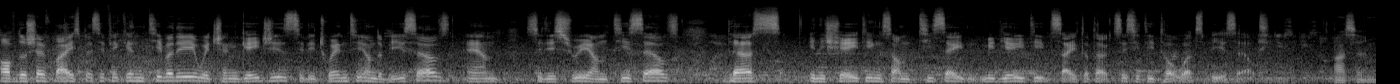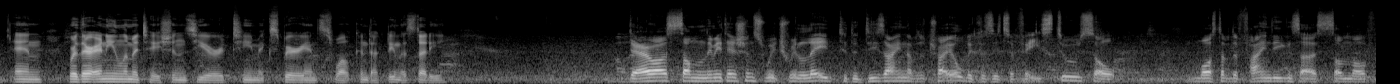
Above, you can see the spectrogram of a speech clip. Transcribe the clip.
off-the-shelf bispecific antibody which engages CD20 on the B cells and CD3 on T cells, thus initiating some T cell mediated cytotoxicity towards B cells. Awesome. And were there any limitations your team experienced while conducting the study? There are some limitations which relate to the design of the trial because it's a phase two, so most of the findings are some of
